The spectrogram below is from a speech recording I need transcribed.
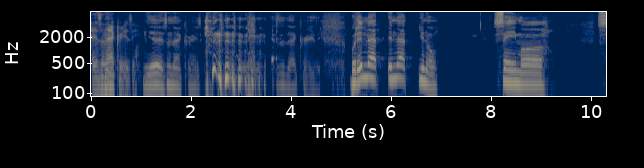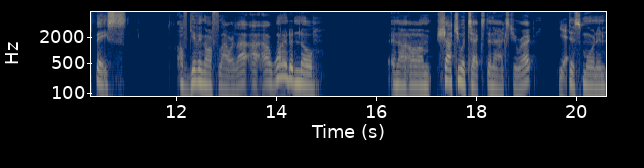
Isn't that crazy? Yeah, isn't that crazy? isn't that crazy? But in that, in that, you know, same uh space of giving our flowers, I I, I wanted to know, and I um shot you a text and asked you right Yeah. this morning.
